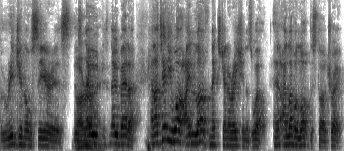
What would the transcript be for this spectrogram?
Original series. There's All no, right. there's no better. And I'll tell you what, I love Next Generation as well, and I love a lot the Star Trek.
